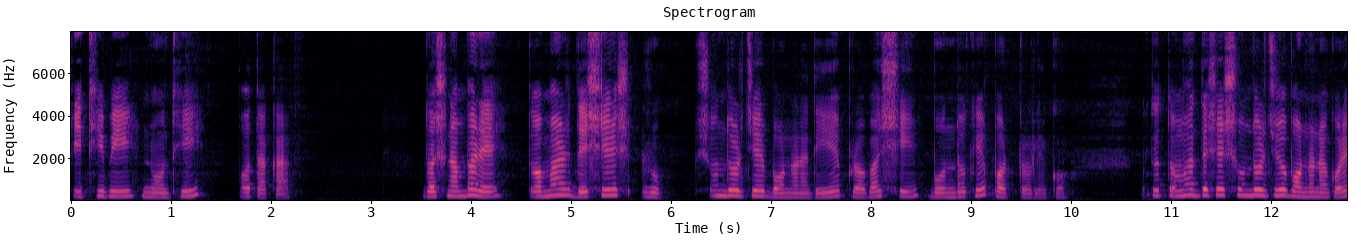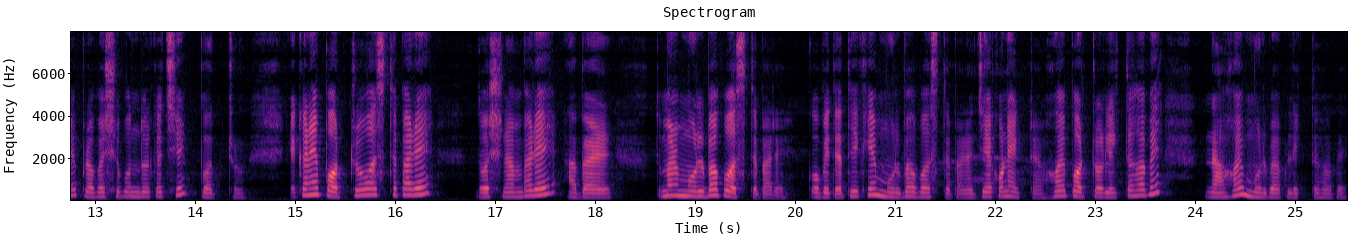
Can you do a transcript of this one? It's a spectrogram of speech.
পৃথিবী, নদী, পতাকা। দশ নম্বরে তোমার দেশের রূপ সৌন্দর্যের বর্ণনা দিয়ে প্রবাসী বন্ধুকে পত্র লেখো। অর্থাৎ তোমার দেশের সৌন্দর্য বর্ণনা করে প্রবাসী বন্ধুর কাছে পত্র। এখানে পত্রও আসতে পারে, দশ নম্বরে আবার তোমার মূলভাবও আসতে পারে। কবিতা থেকে মূলভাব আসতে পারে, যে কোনো একটা। হয় পত্র লিখতে হবে, না হয় মূলভাব লিখতে হবে।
